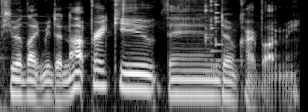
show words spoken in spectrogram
If you would like me to not break you, then don't card block me.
